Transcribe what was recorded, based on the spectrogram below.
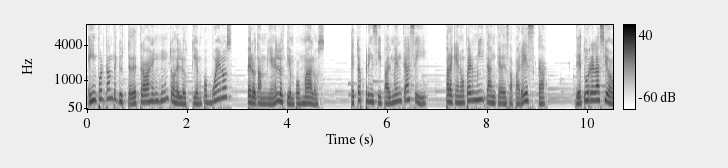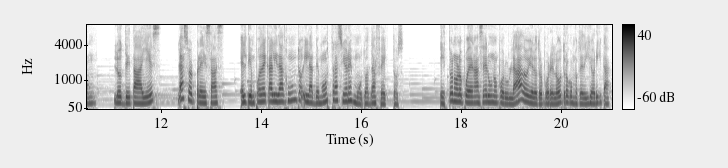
es importante que ustedes trabajen juntos en los tiempos buenos, pero también en los tiempos malos. Esto es principalmente así para que no permitan que desaparezca de tu relación los detalles, las sorpresas, el tiempo de calidad juntos y las demostraciones mutuas de afectos. Esto no lo pueden hacer uno por un lado y el otro por el otro, como te dije ahorita.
